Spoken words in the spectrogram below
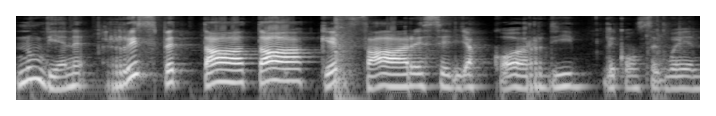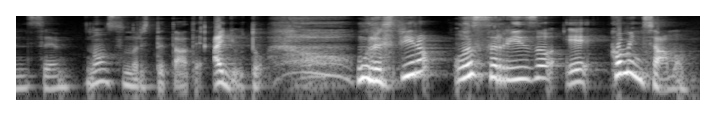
non viene rispettata. Che fare se gli accordi, le conseguenze non sono rispettate? Aiuto! Un respiro, un sorriso e cominciamo.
